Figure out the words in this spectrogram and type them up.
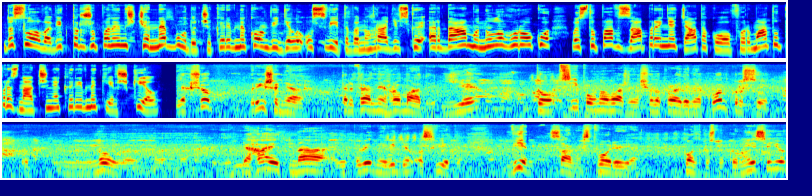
До слова, Віктор Жупанин, ще не будучи керівником відділу освіти Виноградівської РДА, минулого року виступав за прийняття такого формату призначення керівників шкіл. Якщо рішення територіальної громади є, то всі повноваження щодо проведення конкурсу ну, е, лягають на відповідний відділ освіти. Він саме створює конкурсну комісію,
